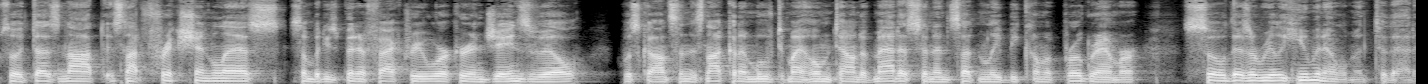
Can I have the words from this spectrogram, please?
So it does not, it's not frictionless. Somebody who's been a factory worker in Janesville, Wisconsin is not going to move to my hometown of Madison and suddenly become a programmer. So there's a really human element to that.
